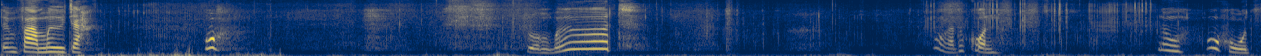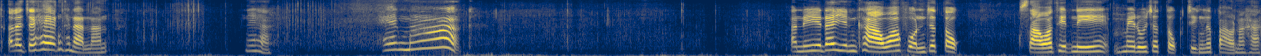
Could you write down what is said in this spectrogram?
เต็มฝ่ามือจ้ะโอ้รวงเบิด โอ้ค่ะทุกคนนูโอ้โหอะไรจะแห้งขนาดนั้น นี่ค่ะ แห้งมาก อันนี้ได้ยินข่าวว่าฝนจะตกเสาร์อาทิตย์นี้ไม่รู้จะตกจริงหรือเปล่านะคะ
